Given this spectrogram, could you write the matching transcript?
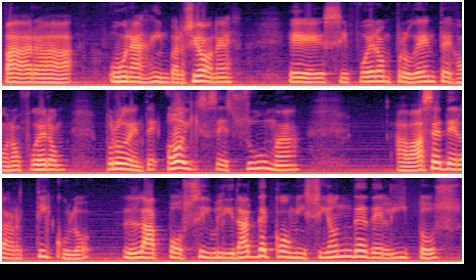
para unas inversiones, si fueron prudentes o no fueron prudentes. Hoy se suma a base del artículo la posibilidad de comisión de delitos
